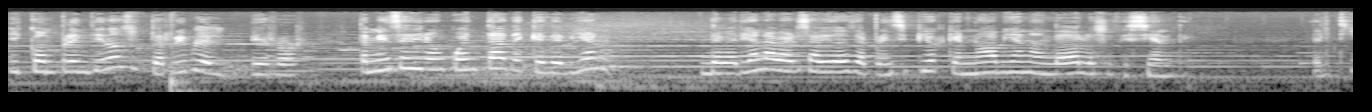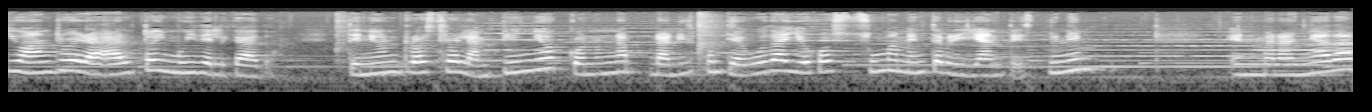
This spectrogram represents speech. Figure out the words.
Y comprendieron su terrible error. También se dieron cuenta de que debían, deberían haber sabido desde el principio que no habían andado lo suficiente. El tío Andrew era alto y muy delgado. Tenía un rostro lampiño con una nariz puntiaguda y ojos sumamente brillantes y una enmarañada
